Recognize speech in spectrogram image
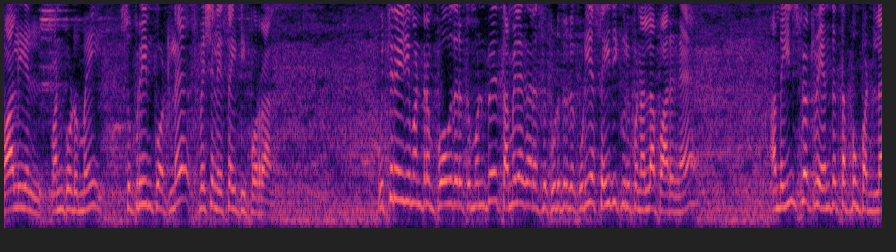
பாலியல் வன்கொடுமை சுப்ரீம் கோர்ட்டில் ஸ்பெஷல் எஸ்ஐடி போடுறாங்க. உச்சநீதிமன்றம் போவதற்கு முன்பு தமிழக அரசு கொடுத்துருக்கக்கூடிய செய்திக்குறிப்பு நல்லா பாருங்கள் அந்த இன்ஸ்பெக்டர் எந்த தப்பும் பண்ணல.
